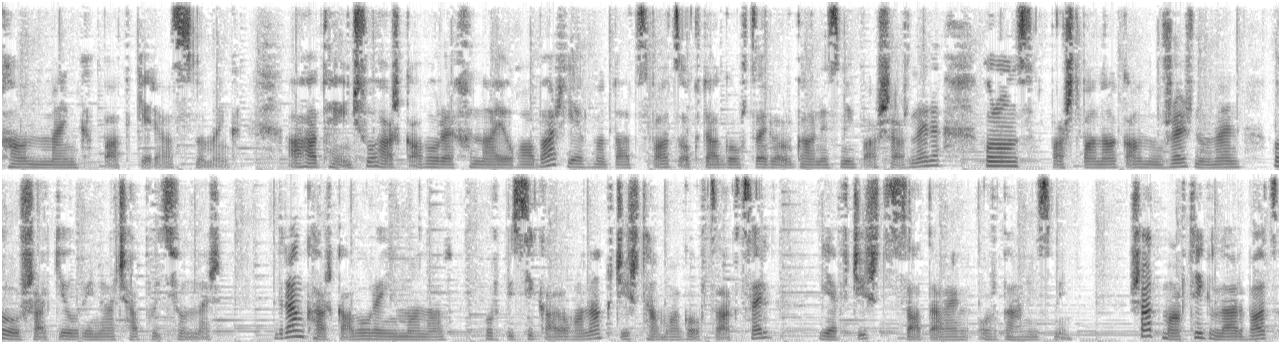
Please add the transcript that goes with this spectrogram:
քան մենք պատկերացնում ենք։ Ահա թե ինչու հարկավոր է խնայողաբար եւ մտածված օգտագործել օրգանիզմի pašարները, որոնց պաշտպանական ուժերն ունեն որոշակի օրինաչափություններ։ Դրանք հարկավոր է իմանալ, որpիսի կարողանաք ճիշտ համագործակցել եւ ճիշտ սատարել օրգանիզմին։ Շատ մարդիկ լարված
